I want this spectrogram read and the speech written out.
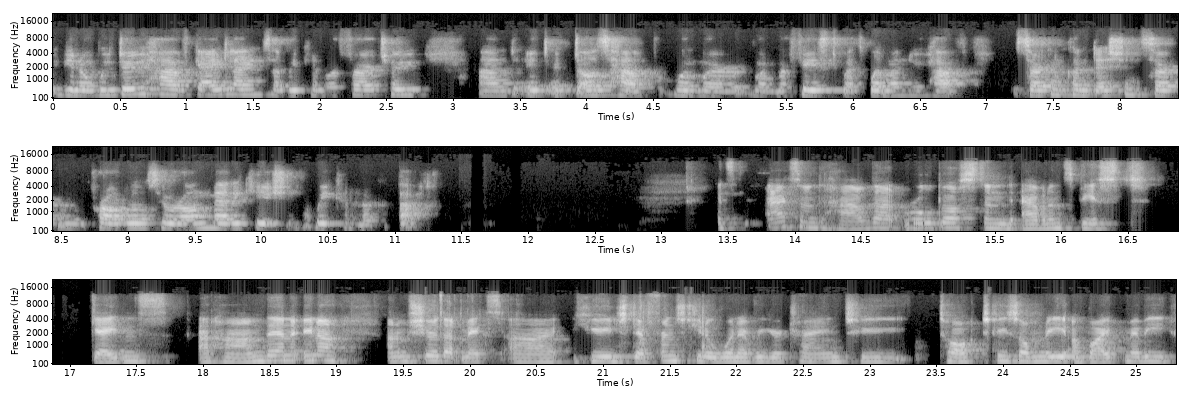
you know, we do have guidelines that we can refer to, and it, it does help when we're when we're faced with women who have certain conditions, certain problems, who are on medication. We can look at that. It's excellent to have that robust and evidence-based guidance at hand. Then, Una, and I'm sure that makes a huge difference. You know, whenever you're trying to talk to somebody about maybe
